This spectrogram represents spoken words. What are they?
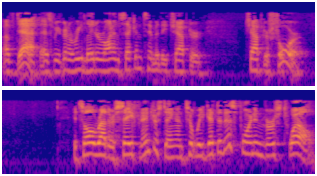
of death, as we're going to read later on in 2 Timothy chapter, chapter 4. It's all rather safe and interesting until we get to this point in verse 12.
